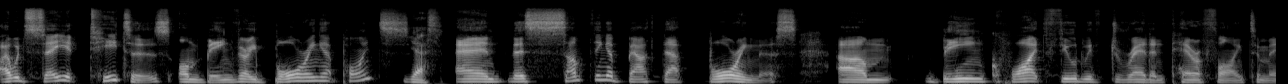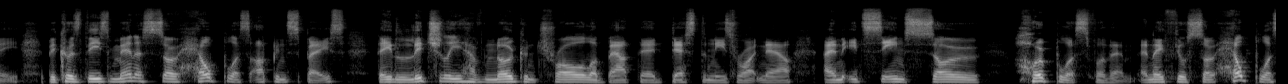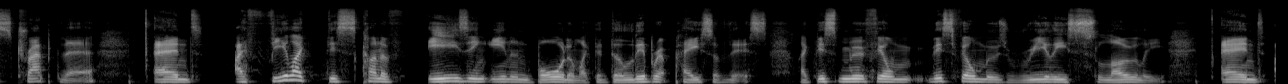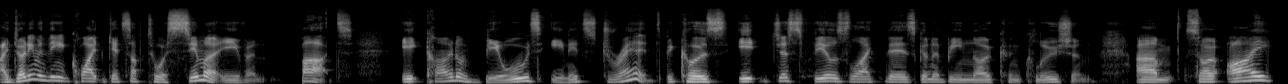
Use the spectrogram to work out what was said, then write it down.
I would say it teeters on being very boring at points. Yes. And there's something about that boringness um, being quite filled with dread and terrifying to me because these men are so helpless up in space. They literally have no control about their destinies right now. And it seems so hopeless for them. And they feel so helpless trapped there. And I feel like this kind of easing in and boredom like the deliberate pace of this like this move film this film moves really slowly. And i don't even think it quite gets up to a simmer even but it kind of builds in its dread because it just feels like there's going to be no conclusion. Um so i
